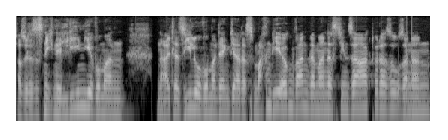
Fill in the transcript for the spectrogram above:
Also das ist nicht eine Linie, wo man ein alter Silo, wo man denkt, ja, das machen die irgendwann, wenn man das denen sagt oder so, sondern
